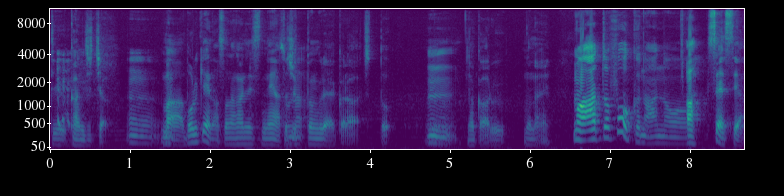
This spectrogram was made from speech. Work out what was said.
ていう感じちゃう。うん。まあボルケーノはそんな感じですね。あとそんな。10分ぐらいやからちょっと。うん。なんかある？もんない。まああとフォークのあのあせやせや。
